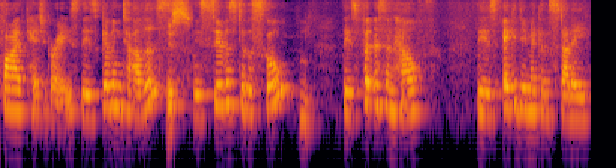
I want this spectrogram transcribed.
five categories. There's giving to others, Yes. there's service to the school, hmm. there's fitness and health, there's academic and study,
